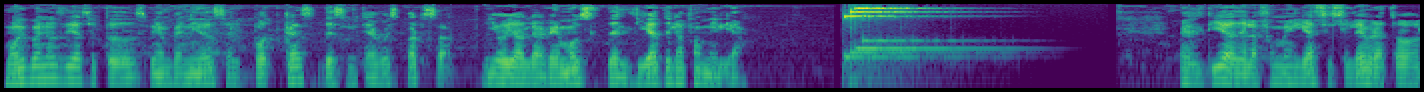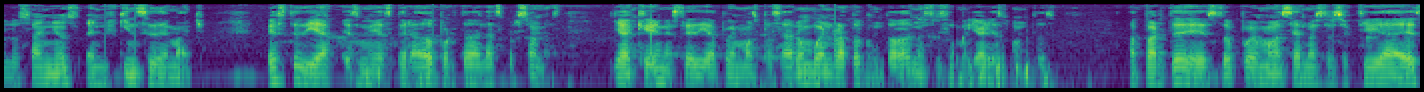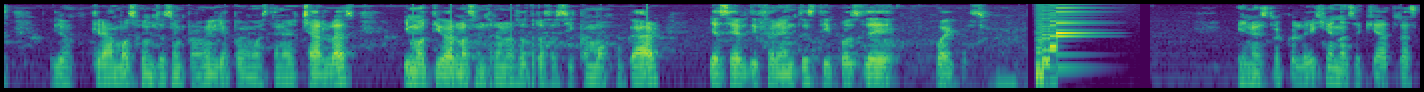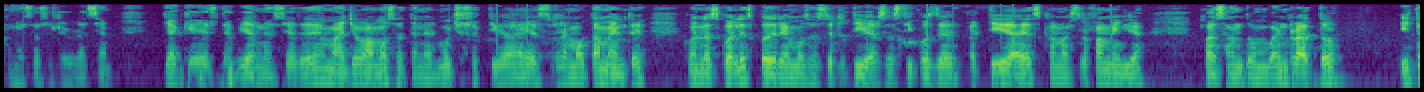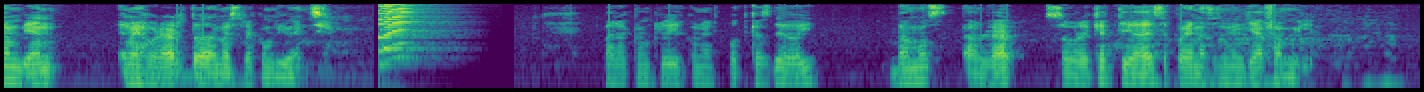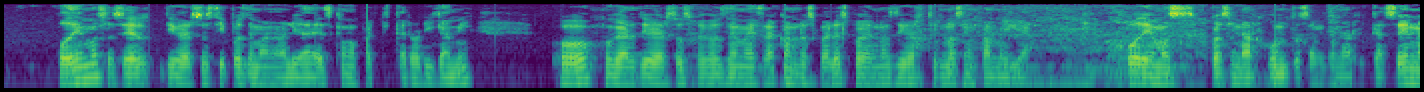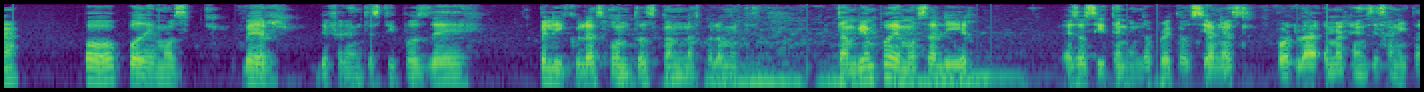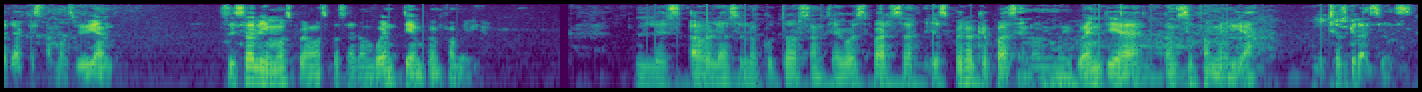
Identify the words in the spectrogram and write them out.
Muy buenos días a todos, bienvenidos al podcast de Santiago Esparza y hoy hablaremos del Día de la Familia. El Día de la Familia se celebra todos los años el 15 de mayo. Este día es muy esperado por todas las personas, ya que en este día podemos pasar un buen rato con todos nuestros familiares juntos. Aparte de esto, podemos hacer nuestras actividades lo creamos juntos en familia. Podemos tener charlas y motivarnos entre nosotros, así como jugar y hacer diferentes tipos de juegos. Y nuestro colegio no se queda atrás con esta celebración, ya que este viernes 7 de mayo vamos a tener muchas actividades remotamente con las cuales podremos hacer diversos tipos de actividades con nuestra familia pasando un buen rato y también mejorar toda nuestra convivencia. Para concluir con el podcast de hoy, vamos a hablar sobre qué actividades se pueden hacer en el día de familia. Podemos hacer diversos tipos de manualidades como practicar origami o jugar diversos juegos de mesa con los cuales podemos divertirnos en familia. Podemos cocinar juntos alguna rica cena o podemos ver diferentes tipos de películas juntos con unas palomitas. También podemos salir, eso sí, teniendo precauciones por la emergencia sanitaria que estamos viviendo. Si salimos podemos pasar un buen tiempo en familia. Les habla su locutor Santiago Esparza y espero que pasen un muy buen día con su familia. Muchas gracias.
